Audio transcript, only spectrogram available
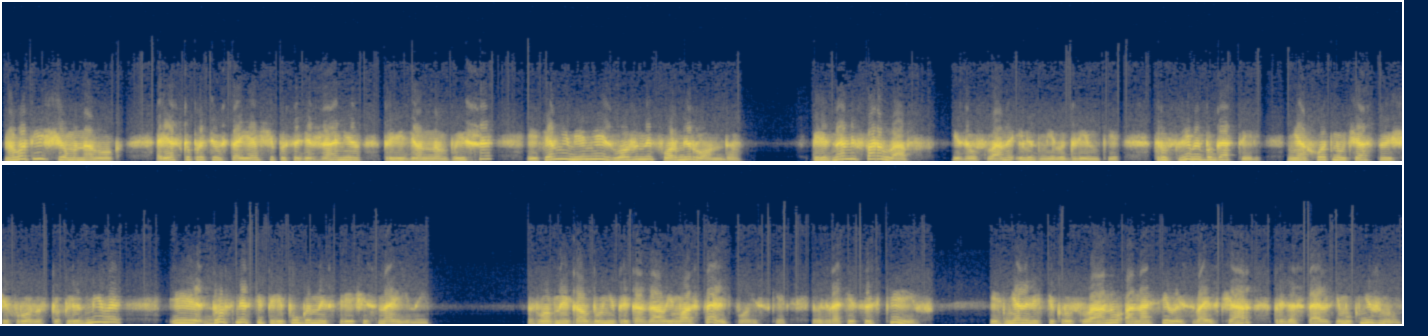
Но вот еще монолог, резко противостоящий по содержанию приведенным выше и тем не менее изложенный в форме ронда. Перед нами Фарлав из Руслана и Людмилы Глинки, трусливый богатырь, неохотно участвующий в розысках Людмилы и до смерти перепуганной встречи с Наиной. Злобный колдунья приказал ему оставить поиски и возвратиться в Киев. Из ненависти к Руслану она силой своих чар предоставит ему княжну.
